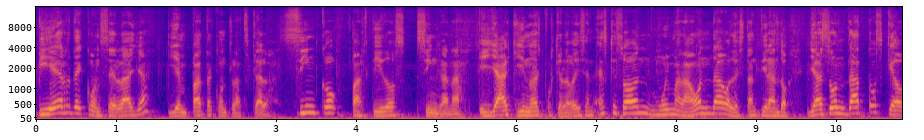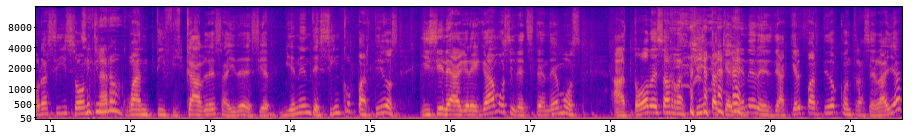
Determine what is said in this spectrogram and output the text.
Pierde con Celaya y empata con Tlaxcala cinco partidos sin ganar. Y ya aquí no es porque luego dicen, es que son muy mala onda o le están tirando. Ya son datos que ahora sí son cuantificables ahí de decir, vienen de cinco partidos. Y si le agregamos y le extendemos a toda esa rachita que viene desde aquel partido contra Celaya,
